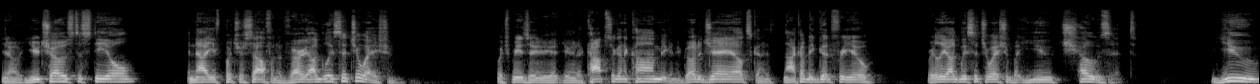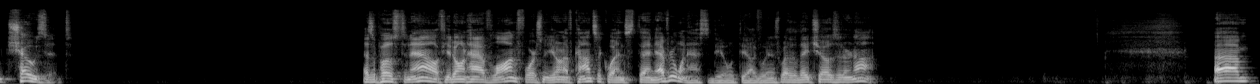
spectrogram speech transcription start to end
You know, you chose to steal, and now you've put yourself in a very ugly situation, which means you're, you're, the cops are going to come, you're going to go to jail, it's going to, not going to be good for you. Really ugly situation, but you chose it. You chose it. As opposed to now, if you don't have law enforcement, you don't have consequence, then everyone has to deal with the ugliness, whether they chose it or not. Um,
